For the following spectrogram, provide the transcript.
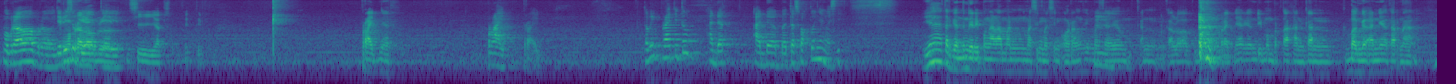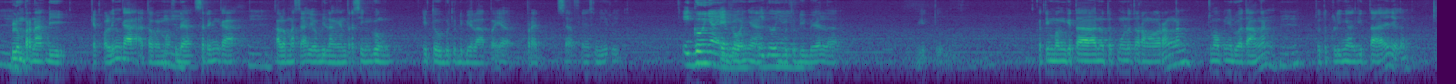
ngobrol bro jadi Ngobrol-ngobrol. subjektif siap subjektif pride nya pride pride tapi pride itu ada ada batas waktunya nggak sih ya tergantung dari pengalaman masing-masing orang sih mas Hmm. saya kan kalau aku bilang pride-nya kan di mempertahankan kebanggaannya karena belum pernah di catcalling kah atau memang Hmm. sudah sering kah. Hmm. kalau Mas Cahyo bilang yang tersinggung itu butuh dibela apa ya? Pride selfnya sendiri. Egonya ya egonya, egonya butuh dibela. Gitu. Ketimbang kita nutup mulut orang-orang kan cuma punya dua tangan Hmm, tutup telinga kita aja kan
